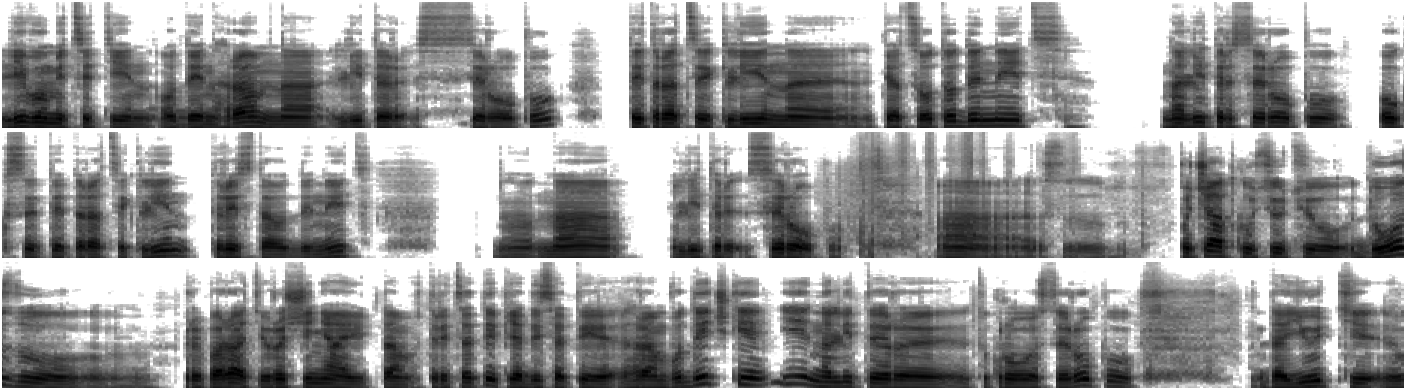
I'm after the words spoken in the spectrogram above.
лівоміцетин 1 грам на літр сиропу, тетрациклін е, 500 одиниць на літр сиропу, окситетрациклін 300 одиниць ну, на літр сиропу. А, Спочатку всю цю дозу препаратів розчиняють там в 30-50 грам водички і на літр е, цукрового сиропу дають, е,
